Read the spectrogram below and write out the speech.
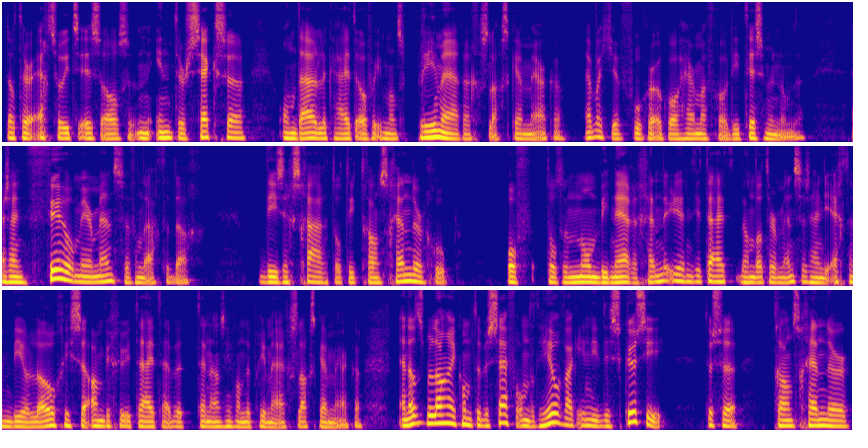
dat er echt zoiets is als een intersexe onduidelijkheid over iemands primaire geslachtskenmerken. Wat je vroeger ook wel hermafroditisme noemde. Er zijn veel meer mensen vandaag de dag die zich scharen tot die transgendergroep of tot een non-binaire genderidentiteit, dan dat er mensen zijn die echt een biologische ambiguïteit hebben ten aanzien van de primaire geslachtskenmerken. En dat is belangrijk om te beseffen, omdat heel vaak in die discussie tussen transgender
